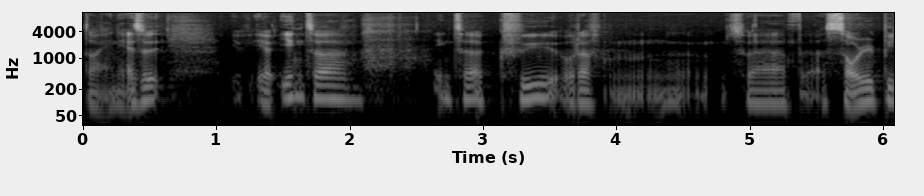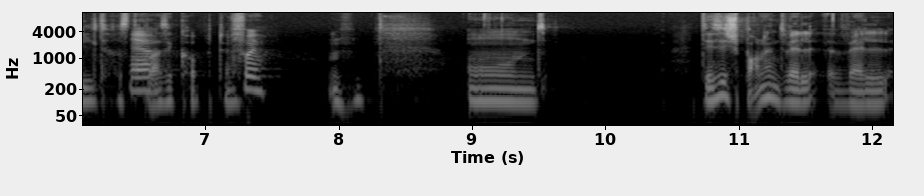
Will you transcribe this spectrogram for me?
Da eine. Also ja, irgendein, irgendein Gefühl oder so ein Sollbild hast du ja. quasi gehabt. Ja. Voll. Mhm. Und das ist spannend, weil, weil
